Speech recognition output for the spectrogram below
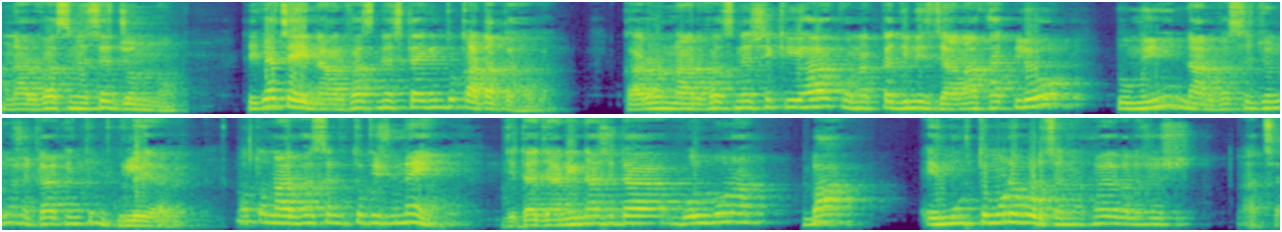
নার্ভাসনেসের জন্য। ঠিক আছে? এই নার্ভাসনেসটা কিন্তু কাটাতে হবে। কারণ নার্ভাসনেসে কি হয়? কোন একটা জিনিস জানা থাকলেও তুমি নার্ভাসের জন্য সেটা কিন্তু ভুলে যাবে। অত নার্ভাসের তো কিছু নেই। যেটা জানি না সেটা বলব না। বা এই মুহূর্তে মনে পড়ছে না। হয়ে গেল শেষ। আচ্ছা।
